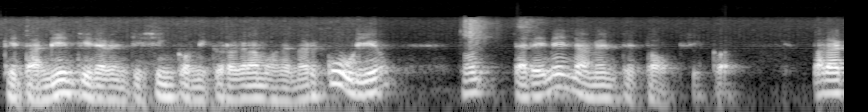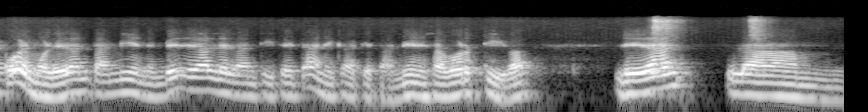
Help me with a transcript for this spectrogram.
que también tiene 25 microgramos de mercurio, son tremendamente tóxicos. Para colmo, le dan también, en vez de darle la antitetánica, que también es abortiva, le dan la mm,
